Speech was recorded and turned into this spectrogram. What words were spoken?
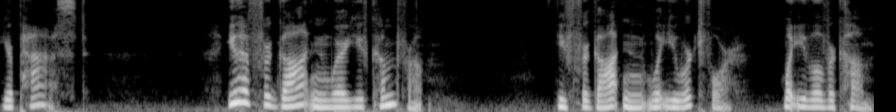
your past. You have forgotten where you've come from. You've forgotten what you worked for, what you've overcome.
